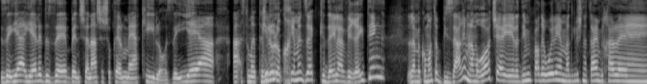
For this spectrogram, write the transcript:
זה יהיה הילד הזה בן שנה ששוקל 100 קילו, זה יהיה, ה- זאת אומרת, כאילו תמיד- לוקחים את זה כדי להביא רייטינג למקומות הביזאריים, למרות שילדים מפרדר ווילי הם עד גיל שנתיים בכלל אה,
